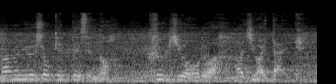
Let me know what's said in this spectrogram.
あの優勝決定戦の空気を俺は味わいたい。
